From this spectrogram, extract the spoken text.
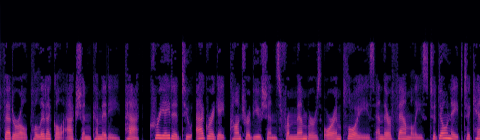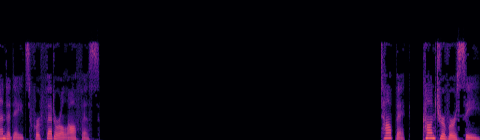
federal political action committee PAC, created to aggregate contributions from members or employees and their families to donate to candidates for federal office. Controversy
